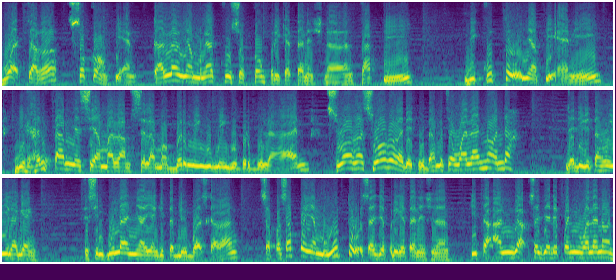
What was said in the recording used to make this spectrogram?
buat cara sokong PN kalau yang mengaku sokong Perikatan Nasional tapi dikutuknya PN ni dihentamnya siang malam selama berminggu-minggu berbulan suara-suara dia tu dah macam walanon dah. Jadi ketahuilah geng kesimpulannya yang kita boleh buat sekarang siapa-siapa yang mengutuk saja Perikatan Nasional kita anggap saja depan ni walanon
